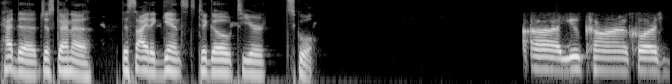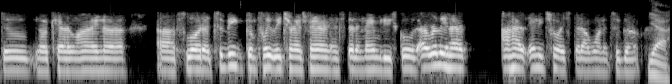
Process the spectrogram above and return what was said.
had to just kind of decide against to go to your school? Uh, UConn, of course, Duke, North Carolina, uh, Florida. To be completely transparent, instead of naming these schools, I really had I had any choice that I wanted to go. Yeah.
